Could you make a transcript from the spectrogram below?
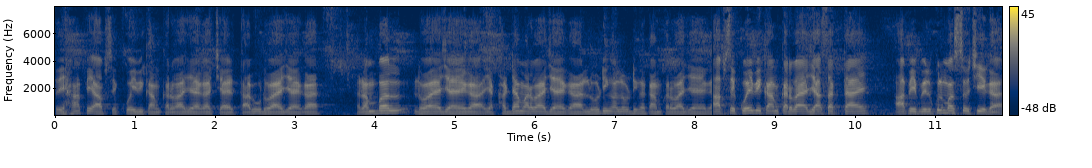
तो यहाँ पे आपसे कोई भी काम करवाया जाएगा, चाहे ताबू उठवाया जाएगा, रंबल ढोवाया जाएगा, या खड्डा मरवाया जाएगा लोडिंग अनलोडिंग का काम करवाया जाएगा, आपसे कोई भी काम करवाया जा सकता है। आप ये बिल्कुल मत सोचिएगा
